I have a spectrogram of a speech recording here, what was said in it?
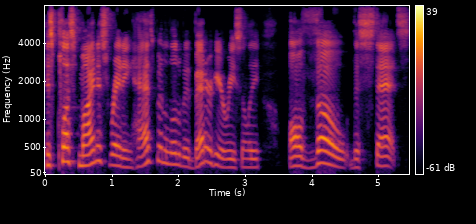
His plus minus rating has been a little bit better here recently, although the stats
